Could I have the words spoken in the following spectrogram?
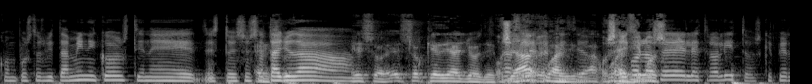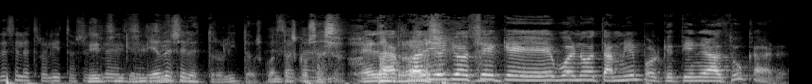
compuestos vitamínicos, tiene esto, eso, eso te ayuda a Eso, eso quería yo decir. O sea, el ejercicio. o sea, por los hicimos- electrolitos, que pierdes electrolitos. Sí, sí, Que sí, pierdes sí. electrolitos. ¿Cuántas cosas? El acuario yo sé que es bueno también porque tiene azúcar.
